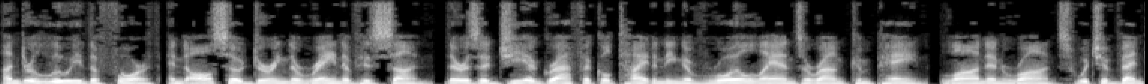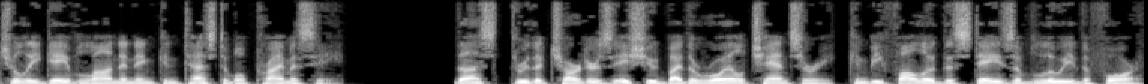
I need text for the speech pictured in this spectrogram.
Under Louis IV and also during the reign of his son, there is a geographical tightening of royal lands around Compiègne, Laon and Reims which eventually gave Laon an incontestable primacy. Thus, through the charters issued by the royal chancery, can be followed the stays of Louis IV.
